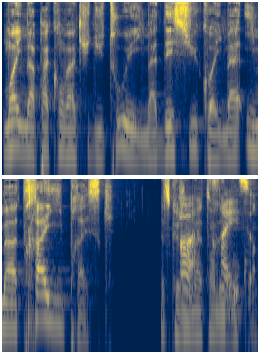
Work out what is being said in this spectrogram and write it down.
moi il m'a pas convaincu du tout et il m'a déçu quoi, il m'a il m'a trahi presque. Parce que j'en Ah, attendais trahison.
